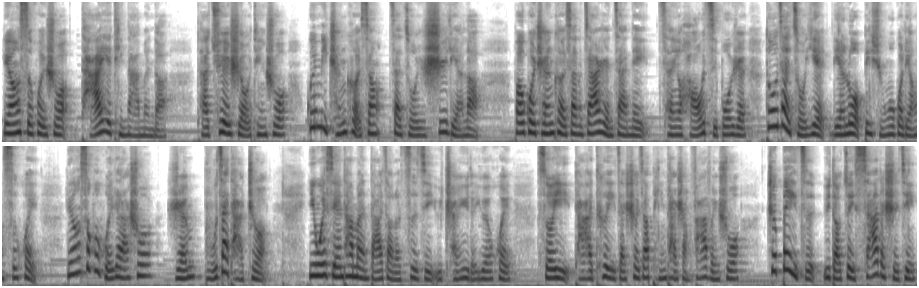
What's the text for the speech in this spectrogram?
梁思慧说，她也挺纳闷的，她确实有听说闺蜜陈可香在昨日失联了。包括陈可香的家人在内，曾有好几拨人都在昨夜联络并询问过梁思慧。梁思慧回答说，人不在他这，因为嫌他们打搅了自己与陈宇的约会，所以他还特意在社交平台上发文说，这辈子遇到最瞎的事情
